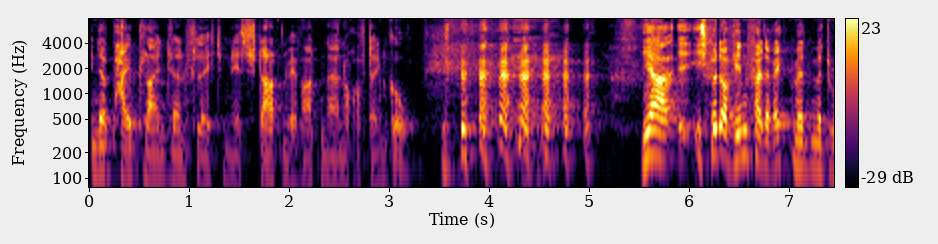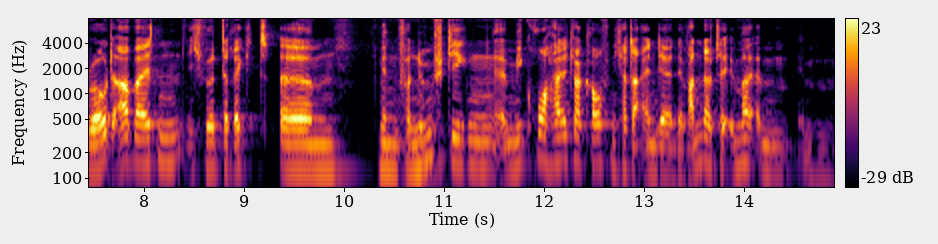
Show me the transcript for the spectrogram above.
in der Pipeline, die dann vielleicht demnächst starten. Wir warten da ja noch auf dein Go. Ja, ich würde auf jeden Fall direkt mit, mit Rode arbeiten. Ich würde direkt ähm, mir einen vernünftigen äh, Mikrohalter kaufen. Ich hatte einen, der, der wanderte immer im, im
